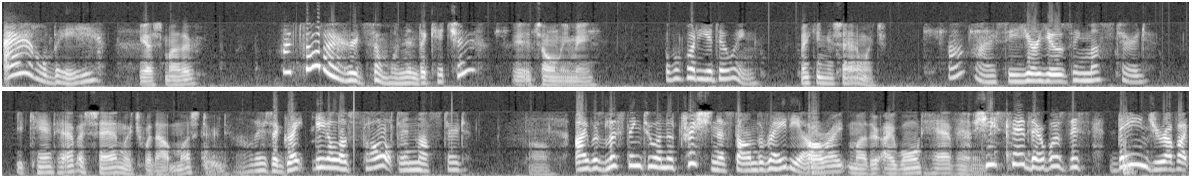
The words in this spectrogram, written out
Albie, Yes, Mother? I thought I heard someone in the kitchen. It's only me. Well, what are you doing? Making a sandwich. Oh, I see you're using mustard. You can't have a sandwich without mustard. Oh, there's a great deal of salt in mustard. Oh. I was listening to a nutritionist on the radio. All right, Mother, I won't have any. She said there was this danger of a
